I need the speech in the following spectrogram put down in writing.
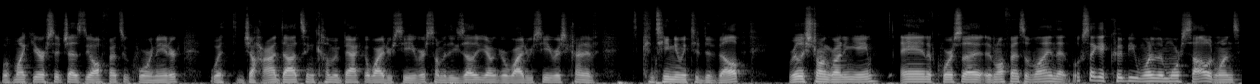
With Mike Yurcich as the offensive coordinator, with Jahan Dotson coming back a wide receiver, some of these other younger wide receivers kind of continuing to develop. Really strong running game. And of course, uh, an offensive line that looks like it could be one of the more solid ones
